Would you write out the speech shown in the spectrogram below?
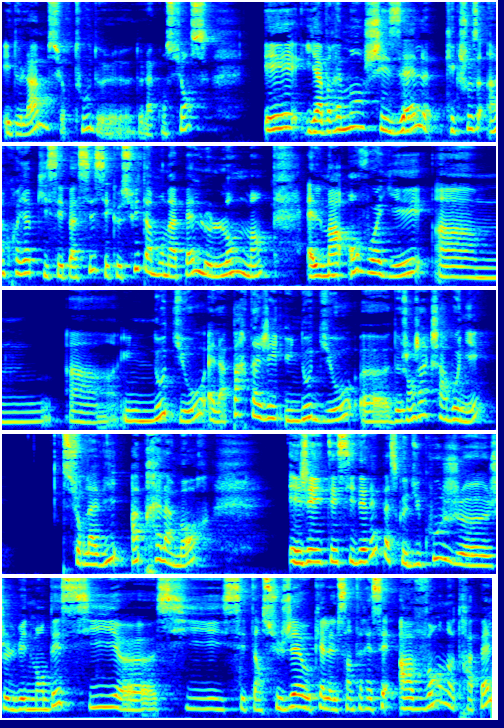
et de l'âme surtout, de, de, la conscience. Et il y a vraiment chez elle quelque chose incroyable qui s'est passé, c'est que suite à mon appel, le lendemain, elle m'a envoyé un, un, une audio, elle a partagé une audio euh, de Jean-Jacques Charbonnier sur la vie après la mort. Et j'ai été sidérée parce que du coup, je, lui ai demandé euh, si c'est un sujet auquel elle s'intéressait avant notre appel.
